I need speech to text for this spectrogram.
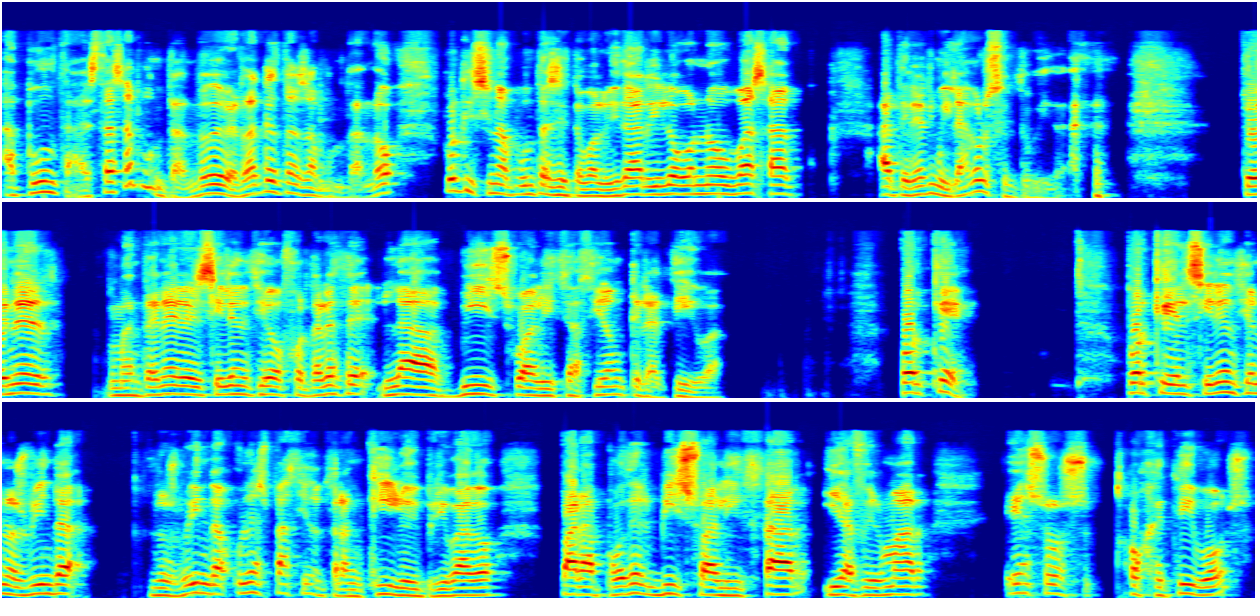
Apunta, estás apuntando, de verdad que estás apuntando, porque si no apuntas se te va a olvidar y luego no vas a, a tener milagros en tu vida. Tener, mantener el silencio fortalece la visualización creativa. ¿Por qué? porque el silencio nos brinda, nos brinda un espacio tranquilo y privado para poder visualizar y afirmar esos objetivos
